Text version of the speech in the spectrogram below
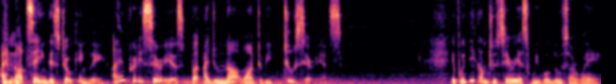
I am not saying this jokingly. I am pretty serious, but I do not want to be too serious. If we become too serious, we will lose our way.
